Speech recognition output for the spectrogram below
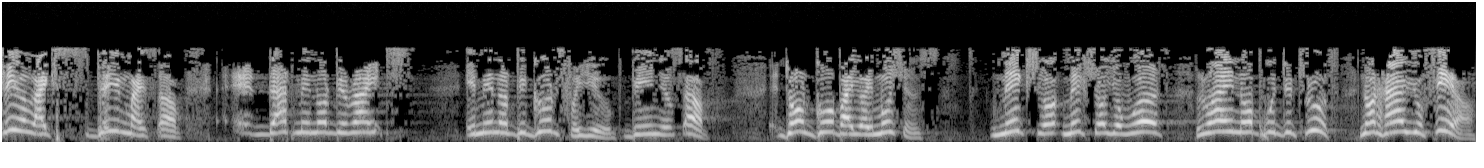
feel like being myself. Eh, that may not be right. It may not be good for you being yourself. Don't go by your emotions. Make sure, make sure your words line up with the truth, not how you feel.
